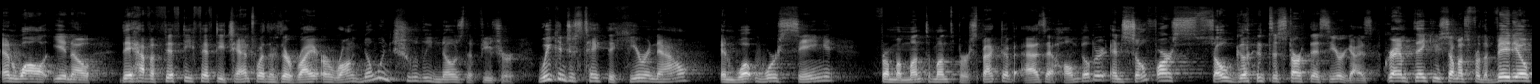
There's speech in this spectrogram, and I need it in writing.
And while, you know, they have a 50-50 chance whether they're right or wrong, no one truly knows the future. We can just take the here and now and what we're seeing from a month-to-month perspective as a home builder. And so far, so good to start this year, guys. Graham, thank you so much for the video.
